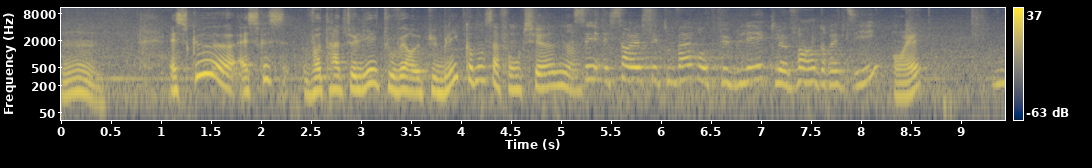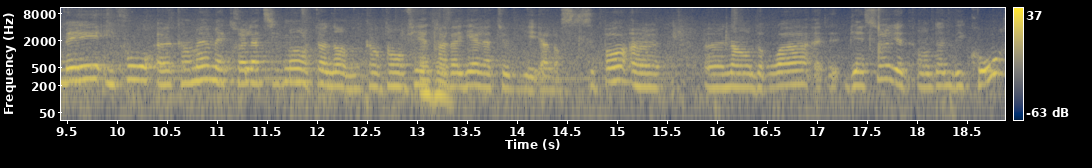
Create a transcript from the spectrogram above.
Hmm. Est-ce que, est-ce que votre atelier est ouvert au public? Comment ça fonctionne? C'est ouvert au public le vendredi, Oui. mais il faut euh, quand même être relativement autonome quand on Mhm. vient travailler à l'atelier. Alors, c'est pas un, un endroit. euh, Bien sûr, a- on donne des cours,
